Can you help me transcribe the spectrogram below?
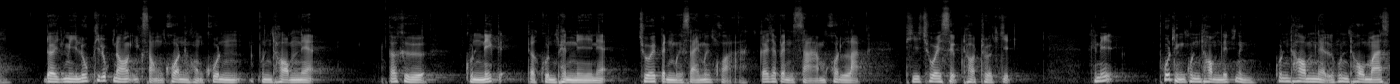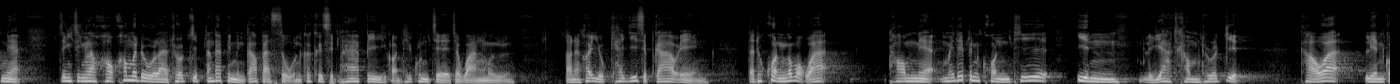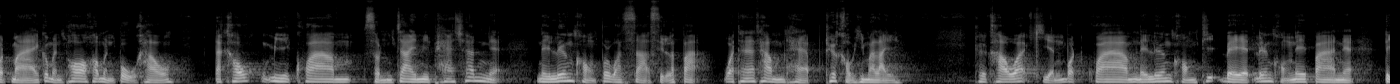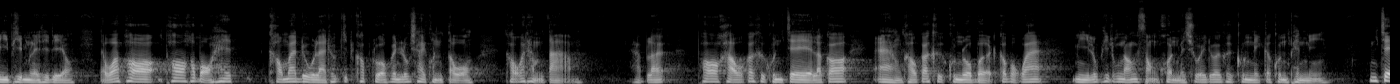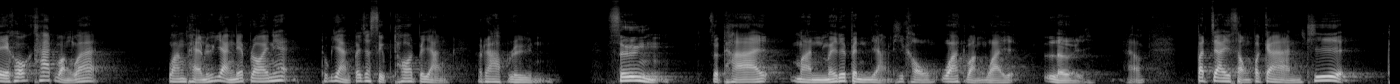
โดยมีลูกพี่ลูกน้องอีกสองคนของคุณคุณทอมเนี่ยก็คือคุณนิกกับคุณเพนนีเนี่ย ช่วยเป็นมือซ้ายมือขวา ก็จะเป็น 3 คนหลักที่ช่วยสืบทอดธุรกิจทีนี้พูดถึงคุณทอมนิดหนึ่งคุณทอมเนี่ยหรือคุณโทมัสเนี่ยจริงๆเราเขาเข้ามาดูแลธุรกิจตั้งแต่ปี 1980 ก็คือ 15 ปีก่อนที่คุณเจจะวางมือ ตอนนั้นเขาอายุแค่ 29 เอง แต่ทุกคนก็บอกว่าทอมเนี่ยไม่ได้เป็นคนที่อินหรืออยากทำธุรกิจ เขาอะเรียนกฎหมายก็เหมือนพ่อเขาเหมือนปู่เขา แต่เขามีความสนใจมี passion เนี่ยในเรื่องของประวัติศาสตร์ศิลปะ วัฒนธรรมแถบเทือกเขาหิมาลัย คือเขาว่าเขียนบทความในเรื่องของทิเบต เรื่องของเนปาลเนี่ยตีพิมพ์เลยทีเดียว แต่ว่าพอพ่อเขาบอกให้เขามาดูแลธุรกิจครอบครัวเป็นลูกชายคนโตเขาก็ทำตามครับแล้วพ่อเขาก็คือคุณเจ แล้วก็อาของเขาก็คือคุณโรเบิร์ตก็บอกว่ามีลูกพี่ลูกน้องสองคนมาช่วยด้วยคือคุณนิกกับคุณเพนนีคุณเจเขาก็คาดหวังว่าวางแผนทุกอย่างเรียบร้อยเนี่ยทุกอย่างก็จะสืบทอดไปอย่างราบรื่น ซึ่ง สุดท้ายมันไม่ได้เป็นอย่างที่เขาวาดหวังไว้เลยครับปัจจัย 2 ประการที่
